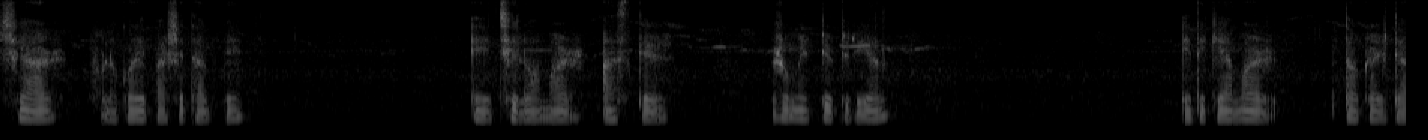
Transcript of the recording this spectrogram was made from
শেয়ার ফলো করে পাশে থাকবে। এই ছিল আমার আজকের রুমের টিউটোরিয়াল। এদিকে আমার তরকারিটা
